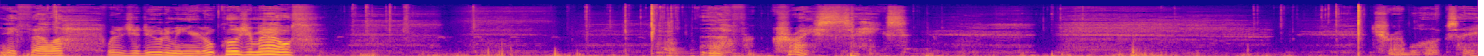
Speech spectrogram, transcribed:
Hey, fella, what did you do to me here? Don't close your mouth. Oh, for Christ's sakes. Treble hooks, hey?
